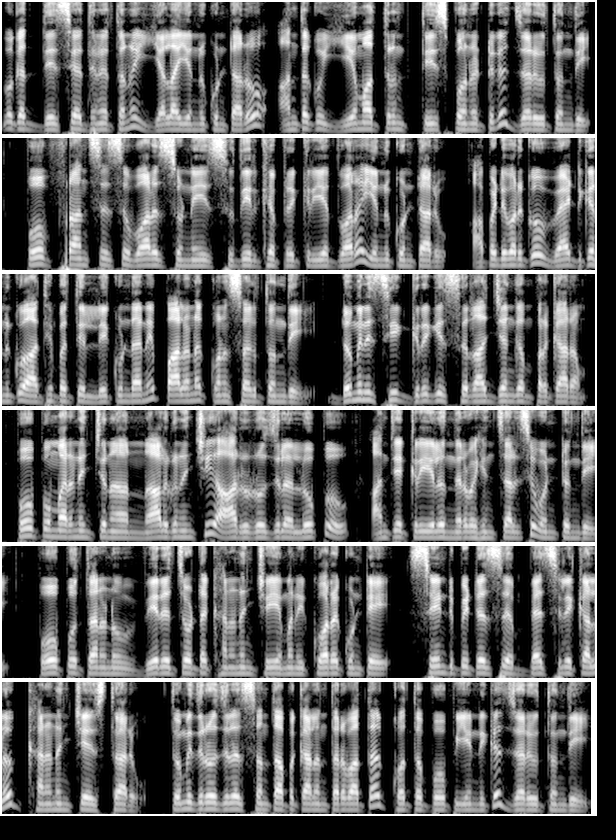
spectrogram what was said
ఒక దేశాధినేతను ఎలా ఎన్నుకుంటారో అంతకు ఏమాత్రం తీసిపోనట్టుగా జరుగుతుంది. పోప్ ఫ్రాన్సిస్ వారసుని సుదీర్ఘ ప్రక్రియ ద్వారా ఎన్నుకుంటారు. అప్పటి వరకు వాటికన్కు ఆధిపత్యం లేకుండానే పాలన కొనసాగుతుంది. డొమినిసి గ్రిగిస్ రాజ్యాంగం ప్రకారం పోపు మరణించిన నాలుగు నుంచి ఆరు రోజుల లోపు అంత్యక్రియలు నిర్వహించాల్సి ఉంటుంది. పోపు తనను వేరే చోట ఖననం చేయమని కోరకుంటే సెయింట్ పీటర్స్ బెసిలికాలో ఖననం చేస్తారు. తొమ్మిది రోజుల సంతాపకాలం తర్వాత కొత్త పోపు ఎన్నిక జరుగుతుంది.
